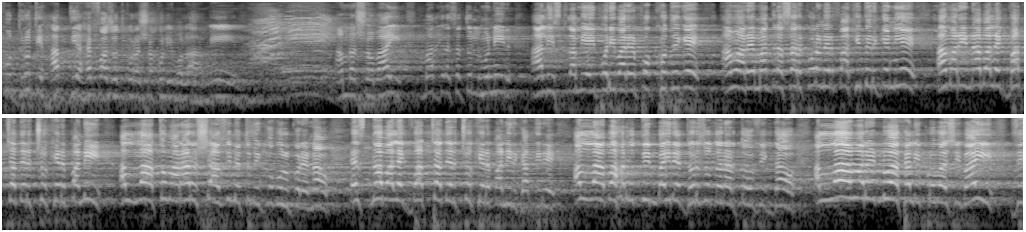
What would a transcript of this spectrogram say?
কুদরতি হাত দিয়ে হেফাজত করো সকলেই বলো, আমিন। আমরা সবাই মাদ্রাসাতুল মুনির আল ইসলামী এই পরিবারের পক্ষ থেকে আমার এই মাদ্রাসার কোরআনের পাখিদেরকে নিয়ে আমার এই নাবালেক বাচ্চাদের চোখের পানি আল্লাহ তোমার আর আজিমে তুমি কবুল করে নাও। এস নাবালেক বাচ্চাদের চোখের পানির খাতিরে আল্লাহ বাহারুদ্দিন বাইরে ধৈর্য ধরার তৌফিক দাও। আল্লাহ আমার এই নোয়াখালী প্রবাসী ভাই, যে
